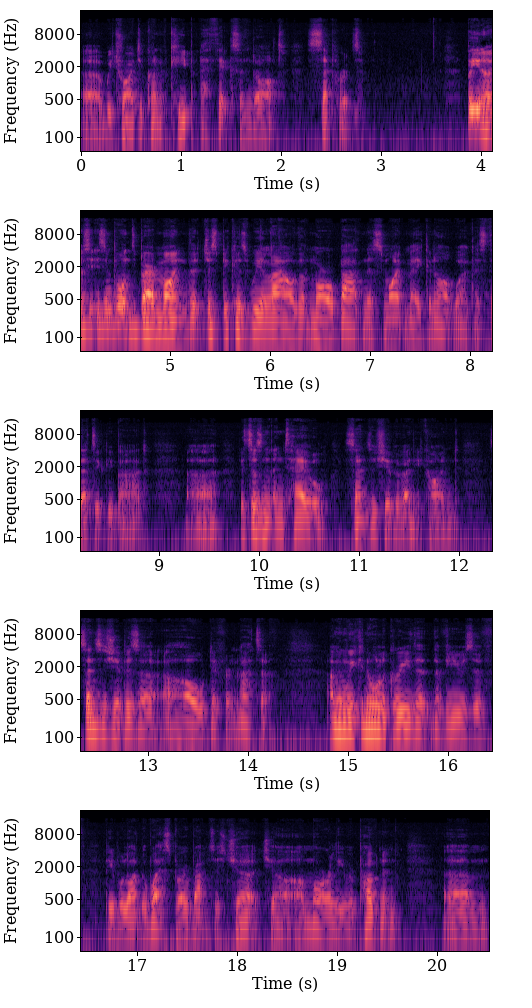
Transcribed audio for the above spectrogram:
uh, we try to kind of keep ethics and art separate. But you know, it's, it's, important to bear in mind that just because we allow that moral badness might make an artwork aesthetically bad, uh, this doesn't entail censorship of any kind. Censorship is a, a whole different matter. I mean, we can all agree that the views of people like the Westboro Baptist Church are, are morally repugnant. Um,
